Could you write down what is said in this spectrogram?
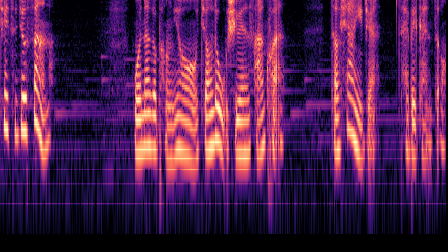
这次就算了。我那个朋友交了五十元罚款，到下一站才被赶走。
